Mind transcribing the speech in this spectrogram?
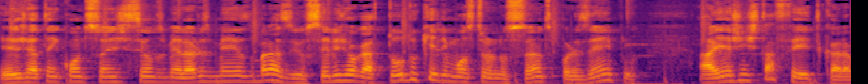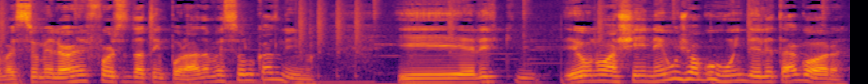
ele já tem condições de ser um dos melhores meias do Brasil. Se ele jogar tudo o que ele mostrou no Santos, por exemplo, aí a gente tá feito, cara. Vai ser o melhor reforço da temporada, vai ser o Lucas Lima. E ele, eu não achei nenhum jogo ruim dele até agora.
